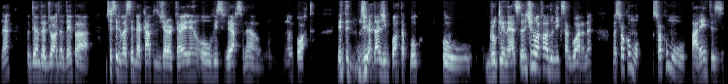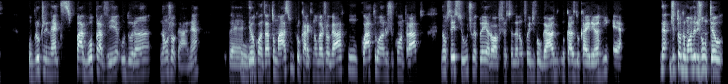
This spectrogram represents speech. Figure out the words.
né? O DeAndre Jordan vem para, não sei se ele vai ser backup do Jared Allen ou vice-versa, né? Não importa. De verdade importa pouco o Brooklyn Nets. A gente não vai falar do Knicks agora, né? Mas só como só como parêntese, o Brooklyn Nets pagou para ver o Duran não jogar, né? É, uhum. Deu o contrato máximo para o cara que não vai jogar, com quatro anos de contrato. Não sei se o último é player option, isso ainda não foi divulgado. No caso do Kyrie Irving, é. Né, de todo modo, eles vão ter o,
